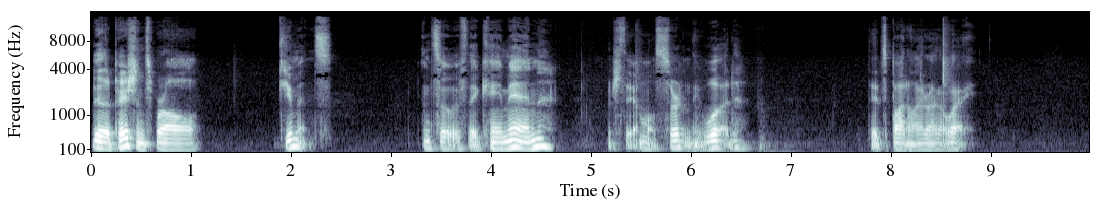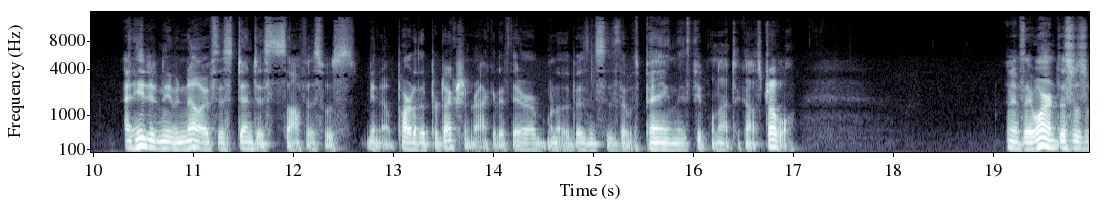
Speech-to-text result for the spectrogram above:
the other patients were all humans. And so if they came in, which they almost certainly would, they'd spot Ollie right away. And he didn't even know if this dentist's office was, you know, part of the protection racket, if they were one of the businesses that was paying these people not to cause trouble. And if they weren't, this was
